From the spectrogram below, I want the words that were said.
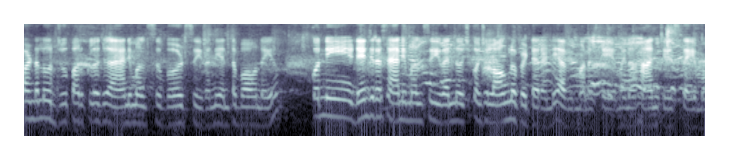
వండలూరు జూ పార్క్లో యానిమల్స్ బర్డ్స్ ఇవన్నీ ఎంత బాగున్నాయో. కొన్ని డేంజరస్ యానిమల్స్ ఇవన్నీ వచ్చి కొంచెం లాంగ్లో పెట్టారండి. అవి మనకి ఏమైనా హాని చేస్తాయేమో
